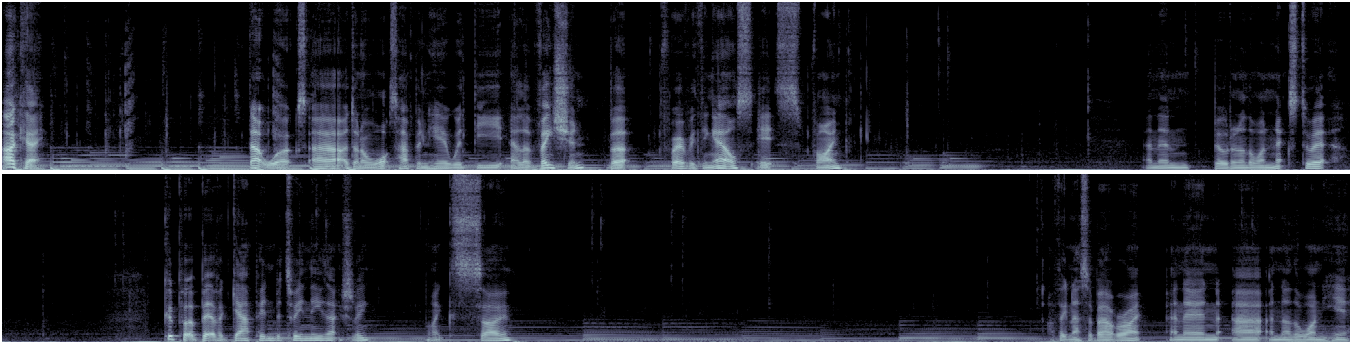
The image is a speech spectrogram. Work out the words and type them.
Okay. That works. Uh, I don't know what's happened here with the elevation, but for everything else, it's fine. And then build another one next to it. Could put a bit of a gap in between these, actually. Like so. I think that's about right. And then uh, another one here.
